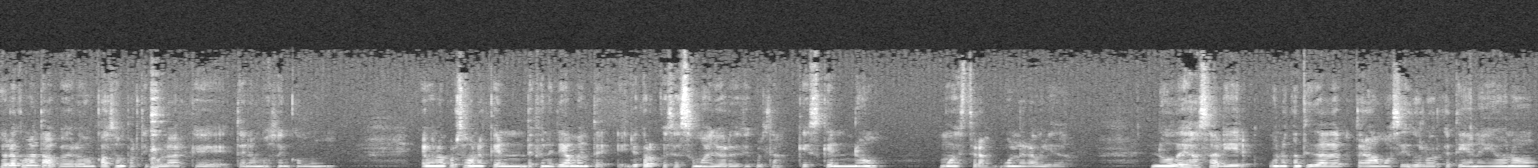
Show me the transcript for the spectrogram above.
Yo le he comentado a Pedro de un caso en particular que tenemos en común. Es una persona que definitivamente yo creo que esa es su mayor dificultad, que es que no muestra vulnerabilidad. No deja salir una cantidad de traumas y dolor que tiene y uno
